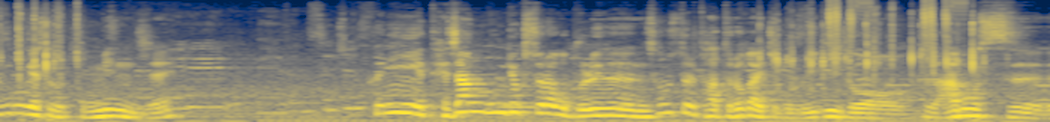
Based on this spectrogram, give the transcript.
한국에서도 김민재 흔히 대장 공격수라고 불리는 선수들 다 들어가 있죠. 뭐 리디거, 라모스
